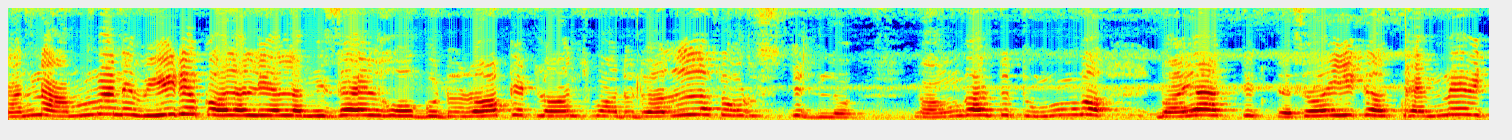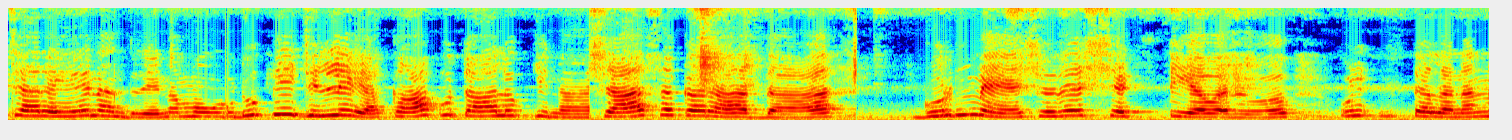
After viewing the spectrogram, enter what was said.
ನನ್ನ ಅಮ್ಮನೇ ವಿಡಿಯೋ ಕಾಲಲ್ಲಿ ಎಲ್ಲ ಮಿಸೈಲ್ ಹೋಗೋದು ರಾಕೆಟ್ ಲಾಂಚ್ ಮಾಡೋದು, ಎಲ್ಲ ತೋರಿಸ್ತಿದ್ಲು. ನಂಗಂತೂ ತುಂಬಾ ಭಯ ಆಗ್ತಿತ್ತು. ಸೊ ಈಗ ಹೆಮ್ಮೆ ವಿಚಾರ ಏನಂದ್ರೆ, ನಮ್ಮ ಉಡುಪಿ ಜಿಲ್ಲೆಯ ಕಾಪು ತಾಲೂಕಿನ ಶಾಸಕರಾದ ಗುರ್ಮೆ ಸುರೇಶ್ ಶೆಟ್ಟಿ ಅವರು ಉಂಟಲ್ಲ, ನನ್ನ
